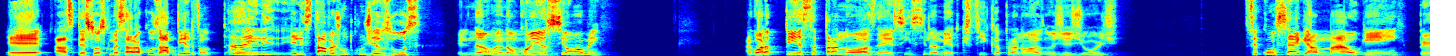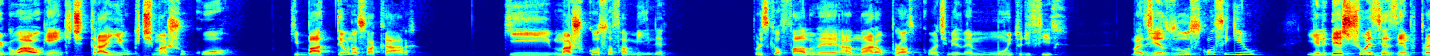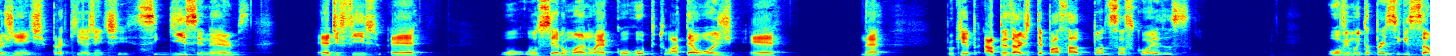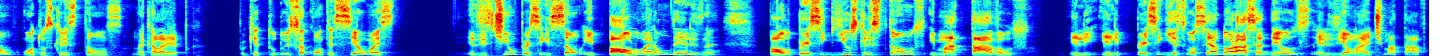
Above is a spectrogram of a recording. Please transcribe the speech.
é, as pessoas começaram a acusar Pedro. Falou, ah, ele, ele estava junto com Jesus. Ele, não, eu não, não conheço esse homem. Agora pensa para nós, né, esse ensinamento que fica para nós nos dias de hoje. Você consegue amar alguém, perdoar alguém que te traiu, que te machucou, que bateu na sua cara? que machucou sua família. Por isso que eu falo, né? Amar ao próximo como a ti mesmo é muito difícil. Mas Jesus conseguiu. E ele deixou esse exemplo pra gente, para que a gente seguisse, né, Hermes? É difícil? É. O, o ser humano é corrupto? Até hoje? É. Né? Porque apesar de ter passado todas essas coisas, houve muita perseguição contra os cristãos naquela época. Porque tudo isso aconteceu, mas existia perseguição e Paulo era um deles, né? Paulo perseguia os cristãos e matava-os. Ele, ele perseguia. Se você adorasse a Deus, eles iam lá e te matavam.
